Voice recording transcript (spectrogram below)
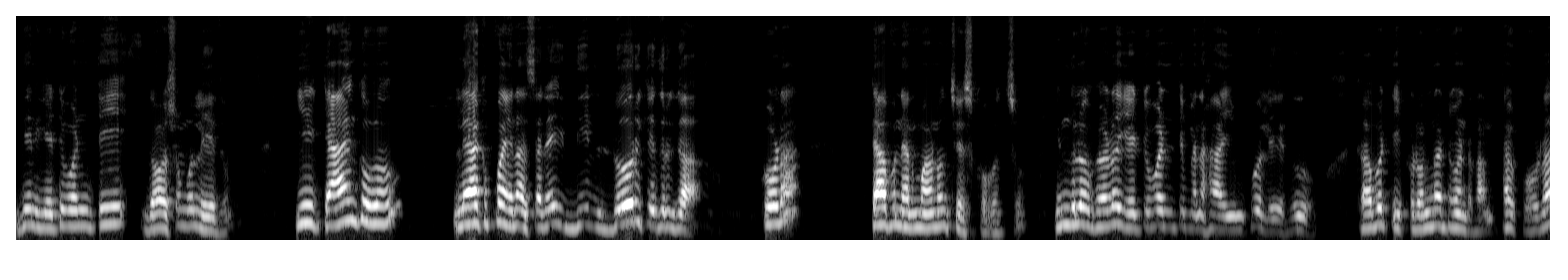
దీనికి ఎటువంటి దోషము లేదు. ఈ ట్యాంకు లేకపోయినా సరే దీని డోర్కి ఎదురుగా కూడా ట్యాప్ నిర్మాణం చేసుకోవచ్చు. ఇందులో కూడా ఎటువంటి మినహాయింపు లేదు. కాబట్టి ఇక్కడ ఉన్నటువంటిదంతా కూడా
